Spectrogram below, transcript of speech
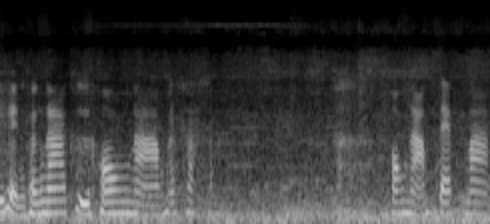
ที่เห็นข้างหน้าคือห้องน้ำนะคะ ห้องน้ำแซ่บมาก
